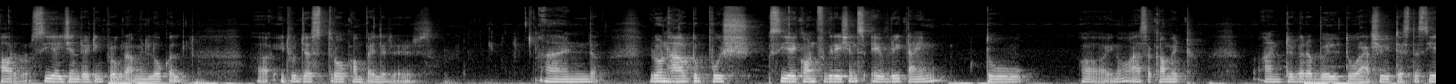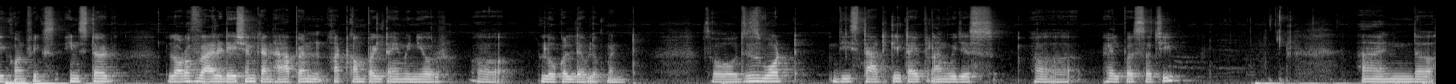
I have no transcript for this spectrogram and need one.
our CI generating program in local, uh, it would just throw compiler errors. And you don't have to push CI configurations every time to, uh, you know, as a commit and trigger a build to actually test the CI configs. Instead, a lot of validation can happen at compile time in your uh, local development. So this is what these statically typed languages uh, help us achieve. And uh,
